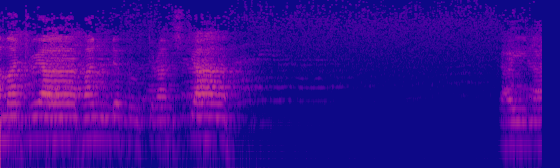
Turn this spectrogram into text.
Amatriya Pandaputranscha Jaina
